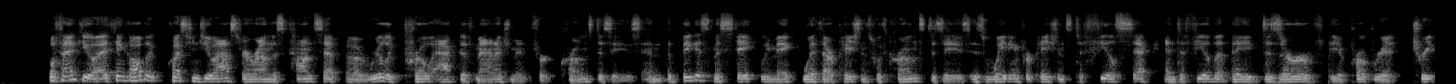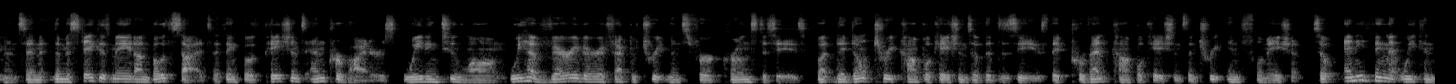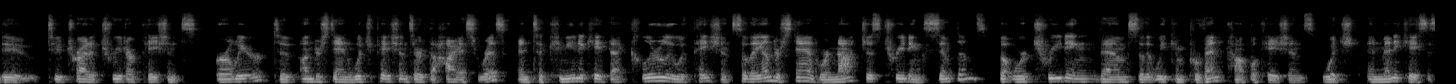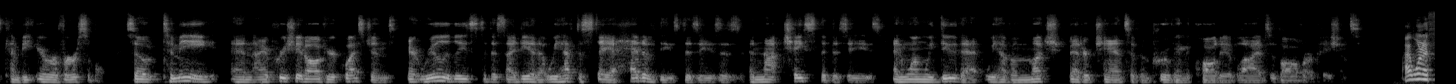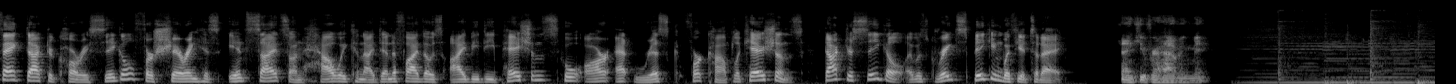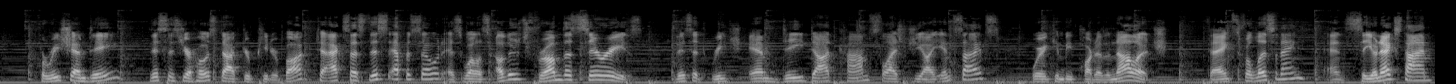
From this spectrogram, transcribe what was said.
Well, thank you. I think all the questions you asked are around this concept of really proactive management for Crohn's disease. And the biggest mistake we make with our patients with Crohn's disease is waiting for patients to feel sick and to feel that they deserve the appropriate treatments. And the mistake is made on both sides. I think both patients and providers waiting too long. We have very, very effective treatments for Crohn's disease, but they don't treat complications of the disease. They prevent complications and treat inflammation. So anything that we can do to try to treat our patients patients earlier to understand which patients are at the highest risk and to communicate that clearly with patients so they understand we're not just treating symptoms, but we're treating them so that we can prevent complications, which in many cases can be irreversible. So, to me, and I appreciate all of your questions, it really leads to this idea that we have to stay ahead of these diseases and not chase the disease. And when we do that, we have a much better chance of improving the quality of lives of all of our patients. I want to thank Dr. Corey Siegel for sharing his insights on how we can identify those IBD patients who are at risk for complications. Dr. Siegel, it was great speaking with you today. Thank you for having me. For ReachMD, this is your host, Dr. Peter Buck. To access this episode as well as others from the series, visit reachmd.com slash GI Insights, where you can be part of the knowledge. Thanks for listening, and see you next time.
